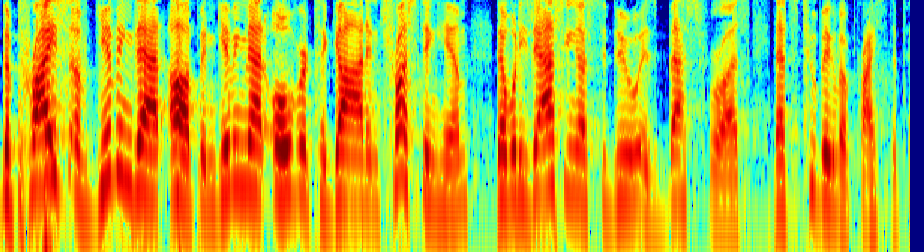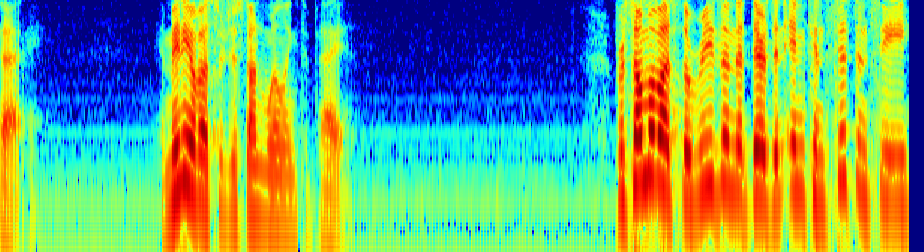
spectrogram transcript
The price of giving that up and giving that over to God and trusting Him that what He's asking us to do is best for us, that's too big of a price to pay. And many of us are just unwilling to pay it. For some of us, the reason that there's an inconsistency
